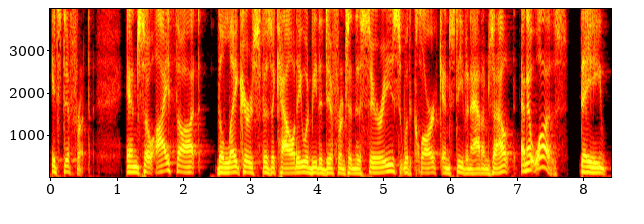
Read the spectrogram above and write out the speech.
It's different. And so I thought the Lakers' physicality would be the difference in this series with Clarke and Steven Adams out, and it was. They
